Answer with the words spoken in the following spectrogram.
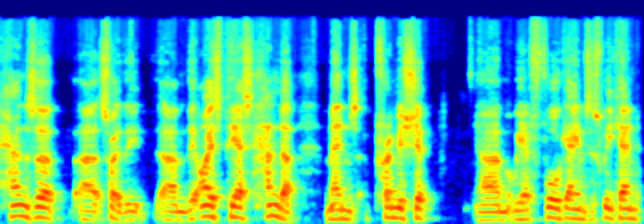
Hansa, uh, sorry, the the ISPS Handa Men's Premiership, we had four games this weekend.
